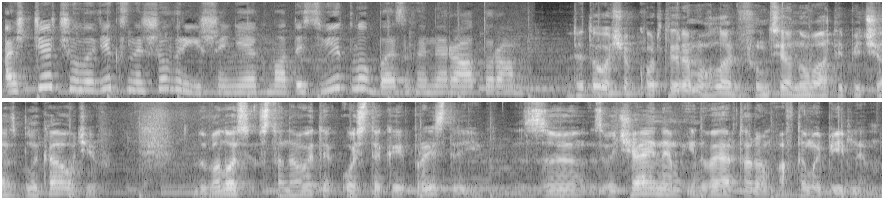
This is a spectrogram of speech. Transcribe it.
А ще чоловік знайшов рішення, як мати світло без генератора. Для того, щоб квартира могла функціонувати під час блекаутів, довелось встановити ось такий пристрій з звичайним інвертором автомобільним.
